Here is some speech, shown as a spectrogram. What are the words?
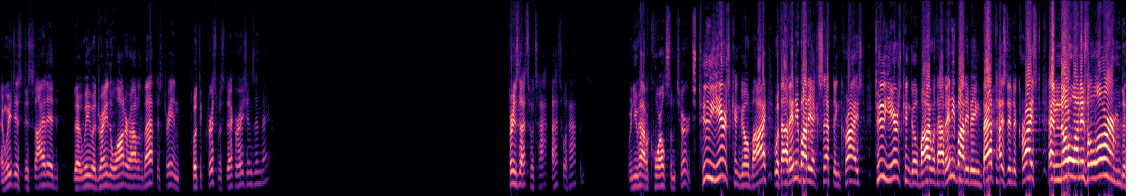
And we just decided that we would drain the water out of the baptistry and put the Christmas decorations in there. Friends, that's, what's ha- that's what happens when you have a quarrelsome church. Two years can go by without anybody accepting Christ. Two years can go by without anybody being baptized into Christ, and no one is alarmed.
